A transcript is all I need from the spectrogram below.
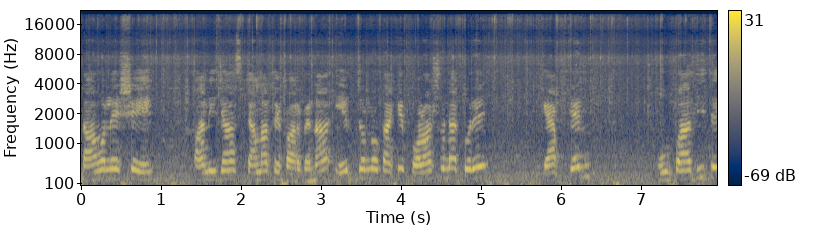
তাহলে সে পানি জাহাজ চালাতে পারবে না। এর জন্য তাকে পড়াশোনা করে ক্যাপ্টেন উপাধিতে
